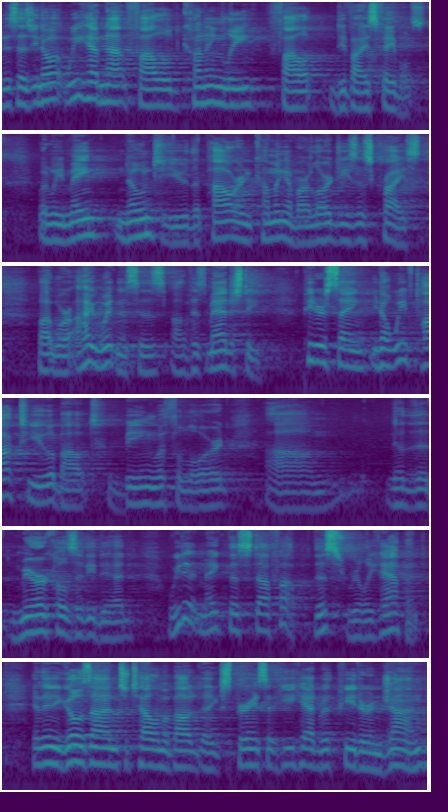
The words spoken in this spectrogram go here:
And it says, You know what? We have not followed cunningly devised fables when we made known to you the power and coming of our Lord Jesus Christ, but were eyewitnesses of his majesty. Peter's saying, You know, we've talked to you about being with the Lord, um, the, the miracles that he did. We didn't make this stuff up. This really happened. And then he goes on to tell them about the experience that he had with Peter and John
